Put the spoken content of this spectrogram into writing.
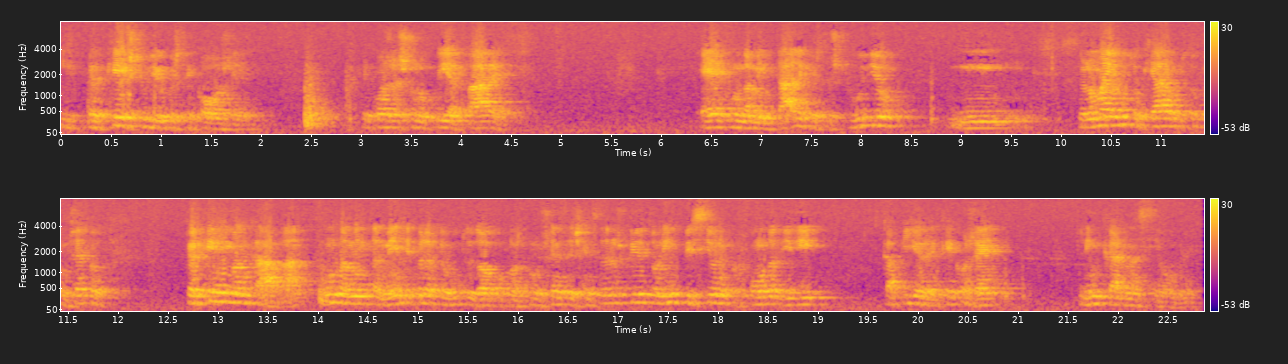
il perché studio queste cose, che cosa sono qui a fare. È fondamentale questo studio? Mm, non ho mai avuto chiaro questo concetto perché mi mancava fondamentalmente quello che ho avuto dopo con la conoscenza di scienza dello spirito, l'impressione profonda di, di capire che cos'è l'incarnazione.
